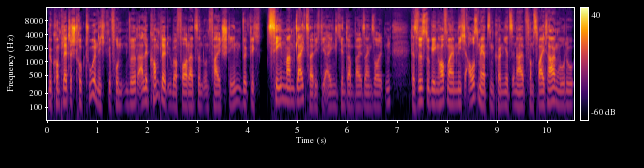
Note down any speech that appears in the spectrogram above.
eine komplette Struktur nicht gefunden wird, alle komplett überfordert sind und falsch stehen, wirklich zehn Mann gleichzeitig, die eigentlich hinterm Ball sein sollten. Das wirst du gegen Hoffenheim nicht ausmerzen können jetzt innerhalb von zwei Tagen, wo du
